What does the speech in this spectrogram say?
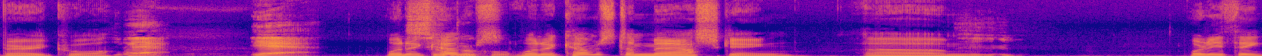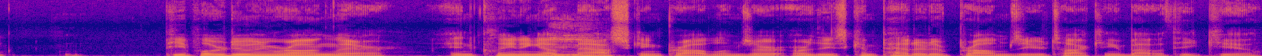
Very cool. Yeah. Yeah. When it Super comes cool. when it comes to masking, um, Mm-hmm. what do you think people are doing wrong there in cleaning up masking problems or, or these competitive problems that you're talking about with EQ?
